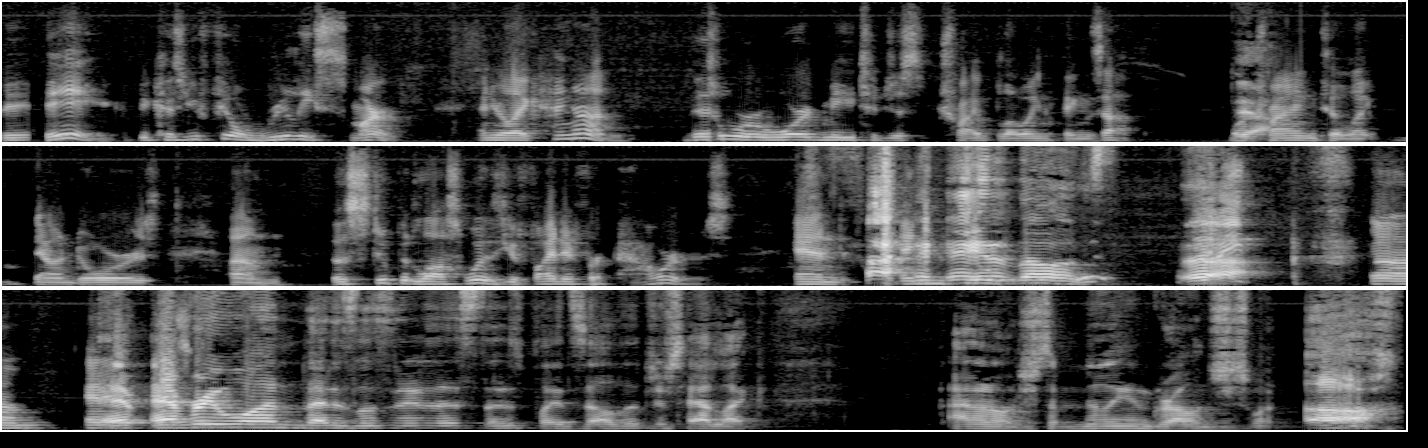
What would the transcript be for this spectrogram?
big because you feel really smart and you're like, hang on, this will reward me to just try blowing things up or yeah. trying to like down doors. Um, those stupid lost woods, you find it for hours, and, and I hated those. Right? Um, and everyone that is listening to this that has played Zelda just had like, I don't know, just a million groans. Just went, ugh.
